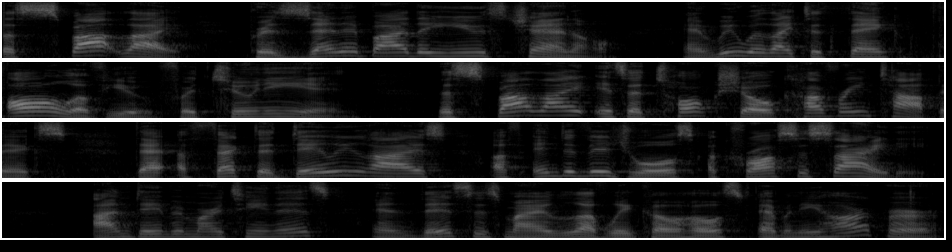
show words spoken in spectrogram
The Spotlight, presented by the Youth Channel, and we would like to thank all of you for tuning in. The Spotlight is a talk show covering topics that affect the daily lives of individuals across society. I'm David Martinez, and this is my lovely co-host, Ebony Harper.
